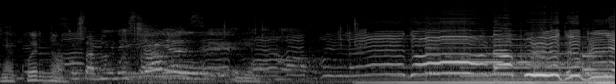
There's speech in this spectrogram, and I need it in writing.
¿De acuerdo? Bien de blé.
